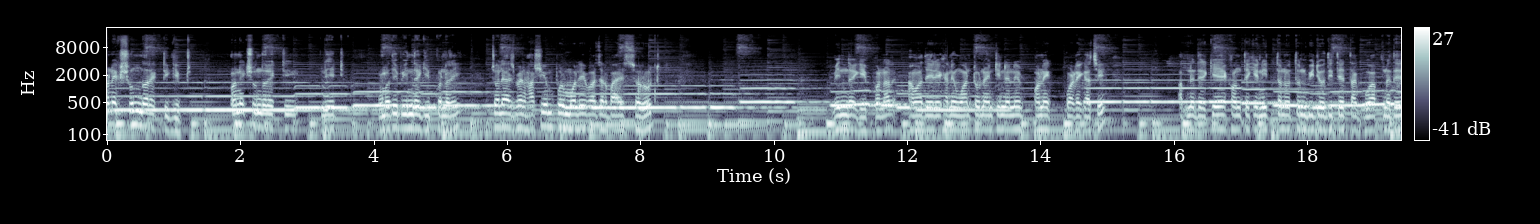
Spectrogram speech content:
অনেক সুন্দর একটি গিফট অনেক সুন্দর একটি প্লেট আমাদের বিন্দা গিফট কর্নারে চলে আসবেন হাসিমপুর মলে বাজার বাইশশো রোড বিন্দা গিফট কর্নার। আমাদের এখানে ওয়ান টু নাইনটি নাইনের অনেক প্রোডাক্ট আছে। আপনাদেরকে এখন থেকে নিত্য নতুন ভিডিও দিতে থাকব আপনাদের।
